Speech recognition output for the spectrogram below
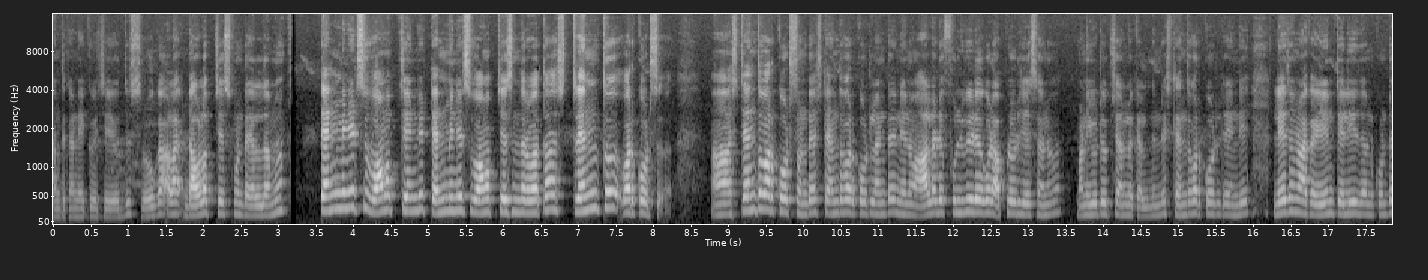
అంతకన్నా ఎక్కువ చేయొద్దు. స్లోగా అలా డెవలప్ చేసుకుంటూ వెళ్దాము. టెన్ మినిట్స్ వార్మప్ చేయండి. టెన్ మినిట్స్ వార్మప్ చేసిన తర్వాత స్ట్రెంగ్త్ వర్కౌట్స్ స్ట్రెంత్ వర్కౌట్స్ ఉంటాయి. స్ట్రెంత్ వర్కౌట్లు అంటే నేను ఆల్రెడీ ఫుల్ వీడియో కూడా అప్లోడ్ చేశాను. మన యూట్యూబ్ ఛానల్కి వెళ్తుంది స్ట్రెంత్ వర్కౌట్ చేయండి. లేదు నాకు ఏం తెలియదు అనుకుంటే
